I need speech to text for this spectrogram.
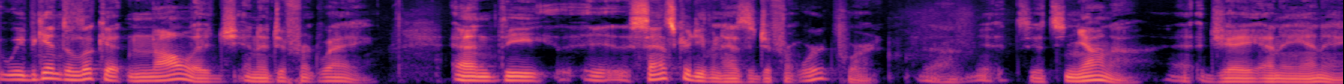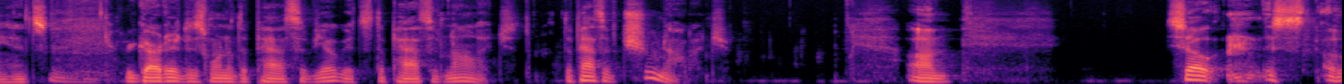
we begin to look at knowledge in a different way. And the uh, Sanskrit even has a different word for it. Uh, it's, it's jnana, J N A N A. It's mm-hmm. regarded as one of the paths of yoga. It's the path of knowledge, the path of true knowledge. Um, so this a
